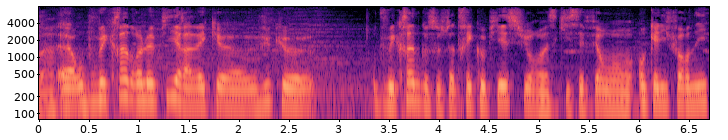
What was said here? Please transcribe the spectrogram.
euh, on pouvait craindre le pire avec, vu que vous pouvez craindre que ce soit très copié sur euh, ce qui s'est fait en, Californie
